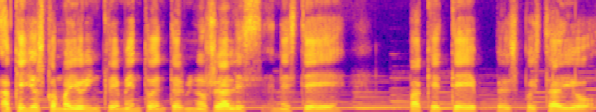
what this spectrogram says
aquellos con mayor incremento en términos reales en este paquete presupuestario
